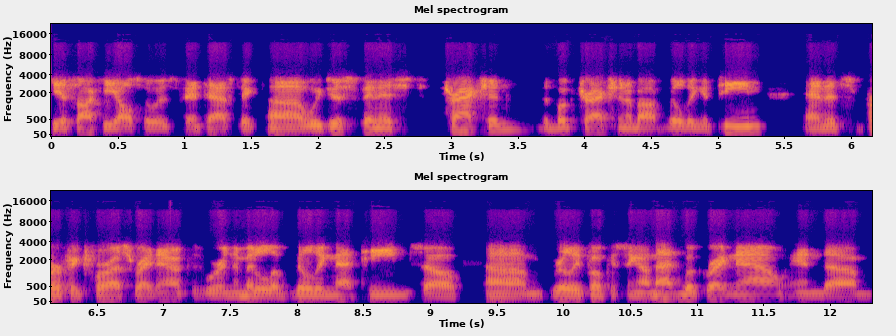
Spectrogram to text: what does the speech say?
Kiyosaki also is fantastic. Uh, we just finished Traction, the book Traction about building a team. And it's perfect for us right now because we're in the middle of building that team. So, um, really focusing on that book right now. And, um,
